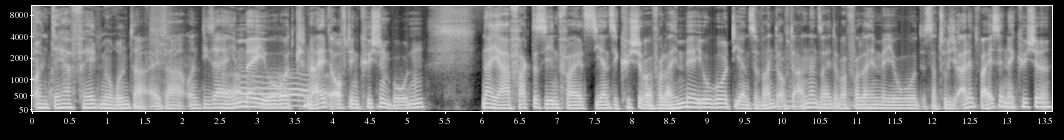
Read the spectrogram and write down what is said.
Und der fällt mir runter, Alter. Und dieser Himbeerjoghurt knallt auf den Küchenboden. Naja, Fakt ist jedenfalls, die ganze Küche war voller Himbeerjoghurt, die ganze Wand auf der anderen Seite war voller Himbeerjoghurt. Ist natürlich alles weiß in der Küche.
